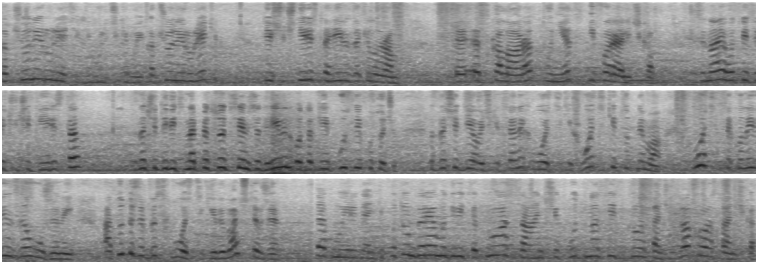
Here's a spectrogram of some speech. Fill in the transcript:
копчений рулетик, дівулечки мої, копчений рулетик 1400 гривень за кілограм. Ескалара, тунець і форелечка. Ціна його 1400. Значить, дивіться, на 570 гривень отакий вкусний кусочок. Значить, дівчатки, це не хвостики. Хвостики тут нема. Хвостик це коли він заужений, а тут уже без хвостиків. Ви бачите вже? Так, мої рідненькі. Потім беремо, дивіться, круасанчик. От у нас є круасанчик, два круасанчика.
